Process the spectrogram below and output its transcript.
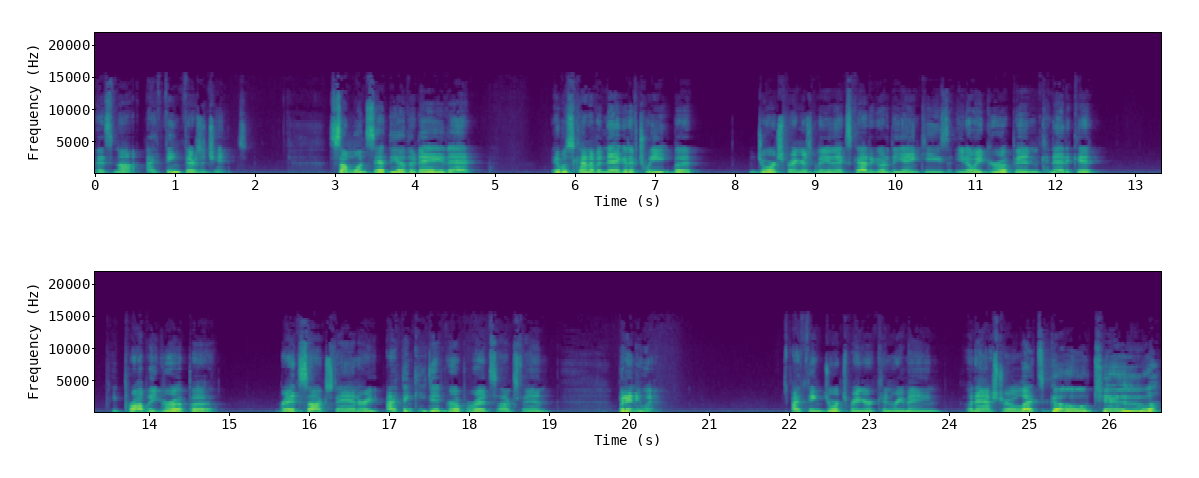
It's not. I think there's a chance. Someone said the other day that it was kind of a negative tweet, but George Springer is going to be the next guy to go to the Yankees. You know, he grew up in Connecticut. He probably grew up a Red Sox fan, or he, I think he did grow up a Red Sox fan. But anyway, I think George Springer can remain an Astro. Let's go to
